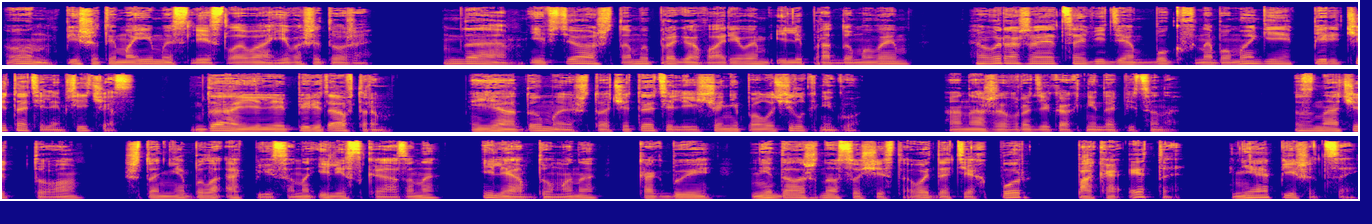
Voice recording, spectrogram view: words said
Он пишет и мои мысли, и слова, и ваши тоже. Да, и все, что мы проговариваем или продумываем, выражается в виде букв на бумаге перед читателем сейчас. Да, или перед автором. Я думаю, что читатель еще не получил книгу. Она же вроде как не дописана. Значит, то, что не было описано или сказано, или обдумано, как бы не должно существовать до тех пор, пока это не опишется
